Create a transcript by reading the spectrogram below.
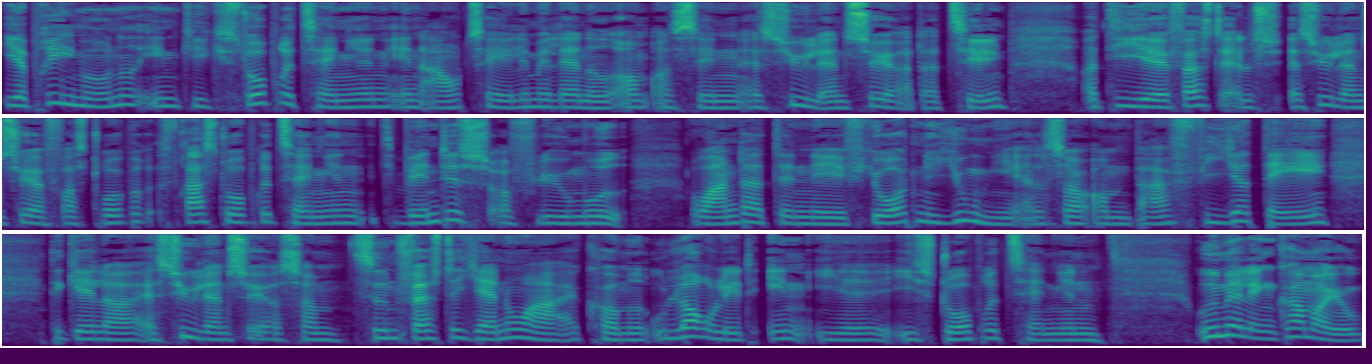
I april måned indgik Storbritannien en aftale med landet om at sende asylansøgere dertil. Og de øh, første asylansøgere fra, fra Storbritannien ventes at flyve mod Rwanda den øh, 14. Juni, altså om bare fire dage. Det gælder asylansøgere, som siden 1. januar er kommet ulovligt ind i, øh, i Storbritannien. Udmeldingen kommer jo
